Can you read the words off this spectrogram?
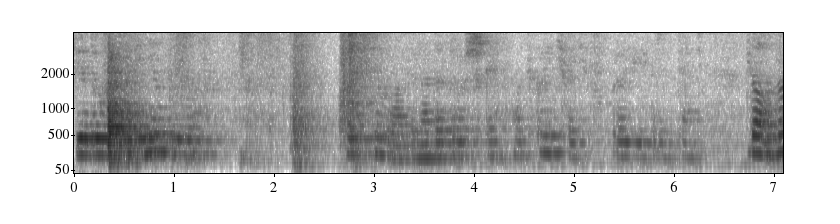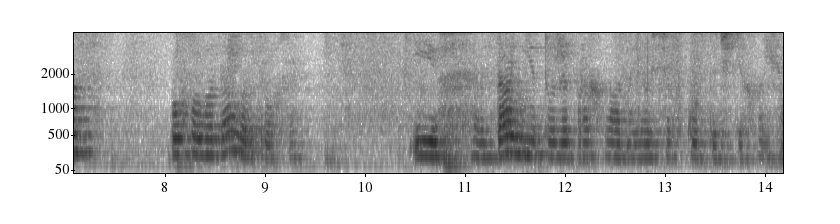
піду в кабінет буду працювати. Треба трошки відкрити, хай провітриться. Да, у нас похолодало трохи. І в зданні теж прохладно. Я ось в курточці хожу.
